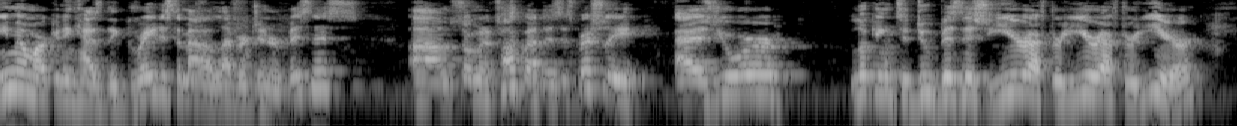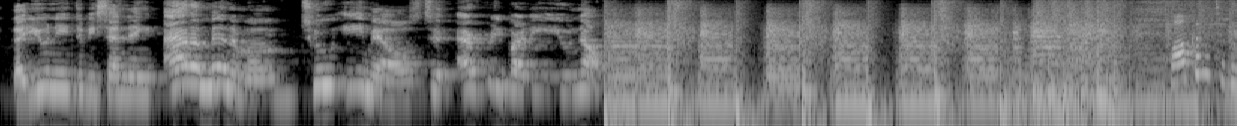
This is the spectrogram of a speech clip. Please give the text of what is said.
email marketing has the greatest amount of leverage in her business. Um, so I'm going to talk about this, especially as you're looking to do business year after year after year. That you need to be sending at a minimum two emails to everybody you know. Welcome to The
